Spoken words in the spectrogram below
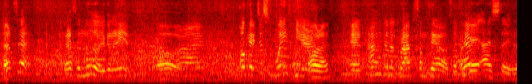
that's it. That's the noodle you're gonna eat. oh. Alright. Okay, just wait here. Alright. And I'm gonna grab something else, Okay, I stay here.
